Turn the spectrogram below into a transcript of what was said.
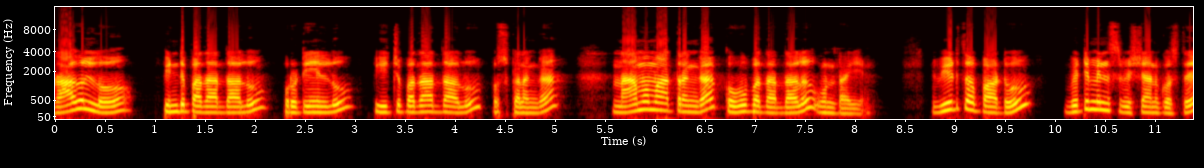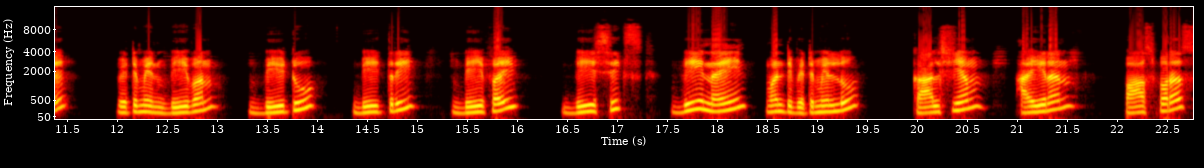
రాగుల్లో పిండి పదార్థాలు ప్రోటీన్లు పీచు పదార్థాలు పుష్కలంగా నామమాత్రంగా కొవ్వు పదార్థాలు ఉంటాయి. వీటితో పాటు విటమిన్స్ విషయానికి వస్తే vitamin B one B two B three B five B six B nine వంటి విటమిన్లు కాల్షియం ఐరన్ ఫాస్ఫరస్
